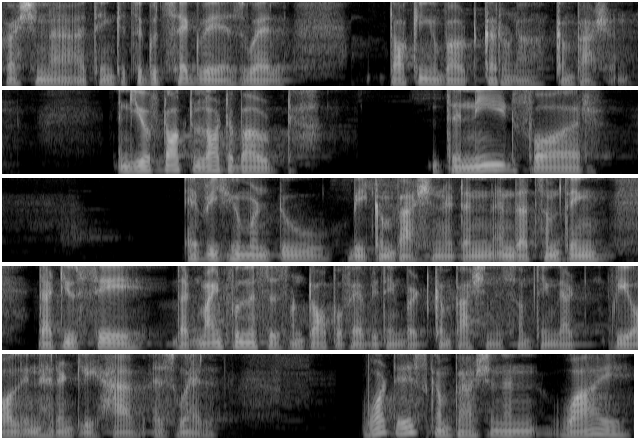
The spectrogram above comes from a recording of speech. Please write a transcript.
question. Uh, I think it's a good segue as well, talking about karuna, compassion, and you have talked a lot about the need for every human to be compassionate, and and that's something that you say that mindfulness is on top of everything, but compassion is something that we all inherently have as well. What is compassion and why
